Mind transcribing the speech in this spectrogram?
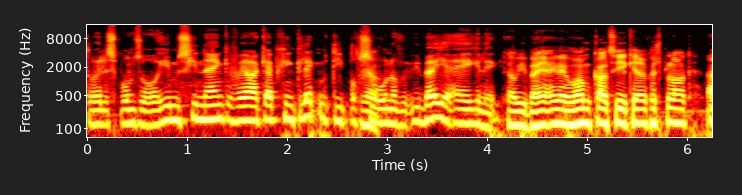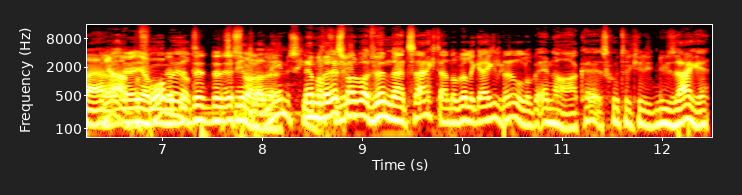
Terwijl de sponsoren hier misschien denken van ja, ik heb geen klik met die persoon. Of wie ben je eigenlijk? Ja, wie ben je eigenlijk? Waarom kan ze je keer plaat? Ah, ja, Ja, maar bijvoorbeeld. Dat, dat, dat is wel, wel mee eh, misschien. Nee, maar dat is wel wat Wim net zegt en daar wil ik eigenlijk wel op inhaken. Het is goed dat jullie het nu zeggen,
